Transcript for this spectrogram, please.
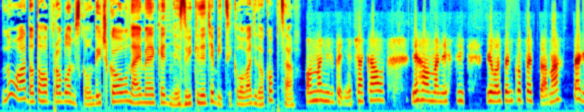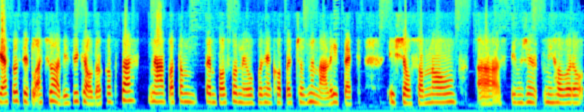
No a do toho problém s kondičkou, najmä keď nezvyknete bicyklovať do kopca. On ma nikde nečakal, nechal ma nech si vylez ten kopec sama, tak ja som si tlačila bicykel do kopca. No a potom ten posledný úplne kopec, čo sme mali, tak išiel so mnou a s tým, že mi hovoril,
